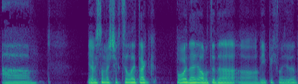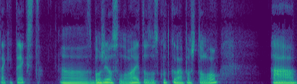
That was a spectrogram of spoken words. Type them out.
A ja by som ešte chcel aj tak povedať, alebo teda e, vypichnúť jeden taký text e, z Božieho slova, je to zo skutkov apoštolov. A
